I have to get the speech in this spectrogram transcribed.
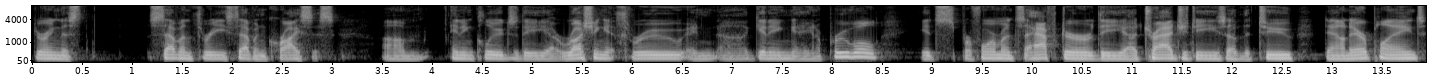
During This 737 Crisis. Um, it includes the uh, rushing it through and uh, getting a, an approval its performance after the uh, tragedies of the two downed airplanes,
